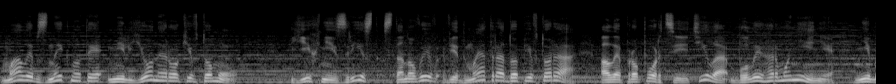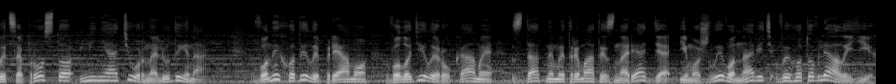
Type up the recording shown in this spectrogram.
мали б зникнути мільйони років тому. Їхній зріст становив від метра до півтора, але пропорції тіла були гармонійні, ніби це просто мініатюрна людина. Вони ходили прямо, володіли руками, здатними тримати знаряддя і, можливо, навіть виготовляли їх.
